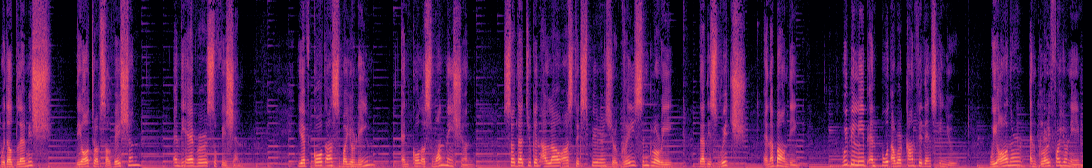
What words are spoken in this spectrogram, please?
without blemish, the author of salvation, and the ever sufficient. You have called us by your name and called us one nation so that you can allow us to experience your grace and glory that is rich and abounding. We believe and put our confidence in you. We honor and glorify your name.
